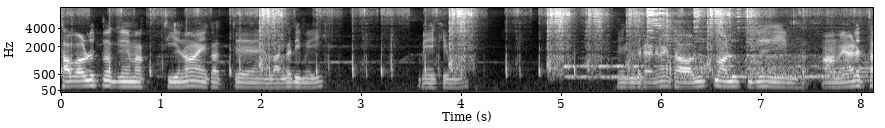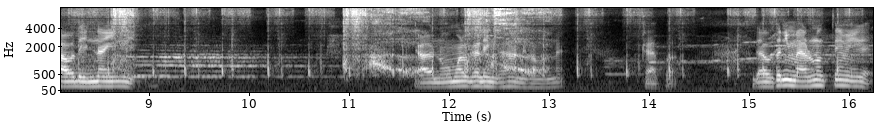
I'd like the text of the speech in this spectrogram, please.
තව අලුත්ම ගේමක් තියෙනවා. ඒකත් ළඟදි මෙයි මේකෙම. මේක විතරක් නෙමෙයි. තව අලුත්ම අලුත් විදිහේ ගේම් එකක්. ආ මෙයාට තව දෙන්න ඉන්නේ. යා නෝමල් ගලින් ගහන්න කමන්නේ. ට්‍රැපර් දැන් උතනින් මැරුණොත් මේක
